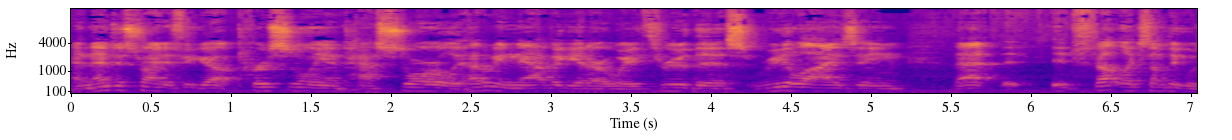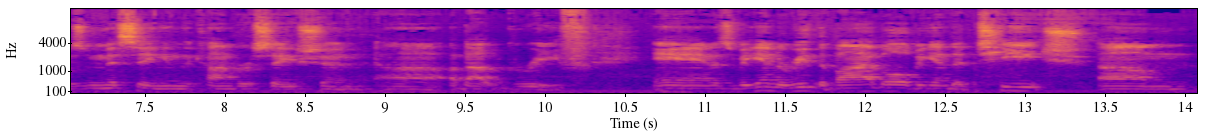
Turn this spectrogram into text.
And then just trying to figure out personally and pastorally how do we navigate our way through this, realizing that it, it felt like something was missing in the conversation uh, about grief. And as I began to read the Bible, began to teach, um,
